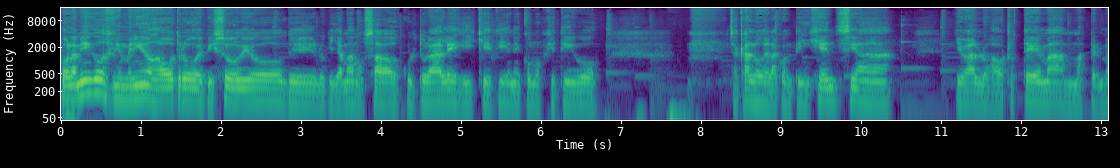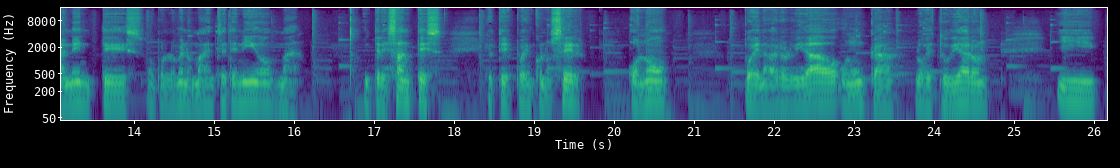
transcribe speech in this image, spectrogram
Hola amigos, bienvenidos a otro episodio de lo que llamamos sábados culturales y que tiene como objetivo sacarlos de la contingencia, llevarlos a otros temas más permanentes o por lo menos más entretenidos, más interesantes que ustedes pueden conocer o no, pueden haber olvidado o nunca los estudiaron. Y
